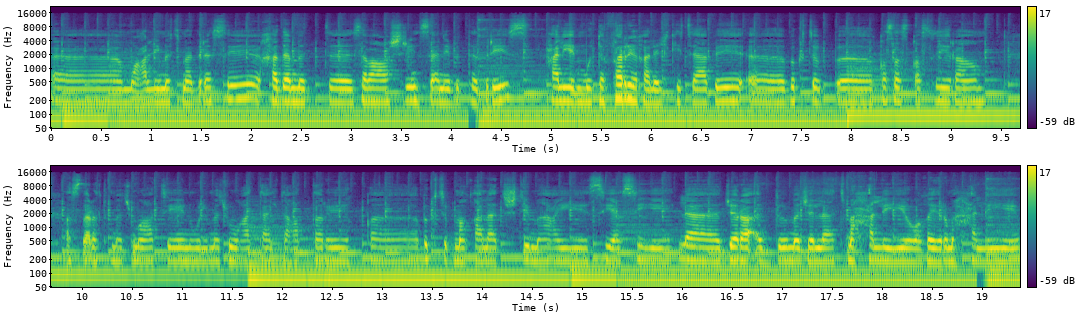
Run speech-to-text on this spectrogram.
آه، معلمة مدرسة خدمت آه، 27 سنة بالتدريس. حاليا متفرغة للكتابة آه، بكتب آه، قصص قصيرة. أصدرت مجموعتين والمجموعة الثالثة على الطريق. آه، بكتب مقالات اجتماعية سياسية لجرائد ومجلات محلية وغير محلية.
